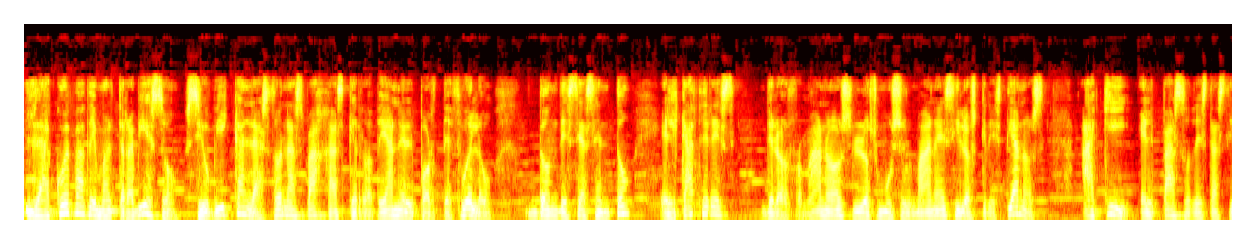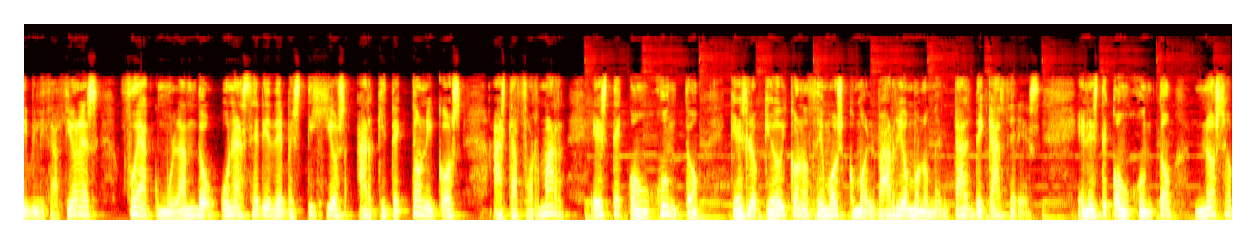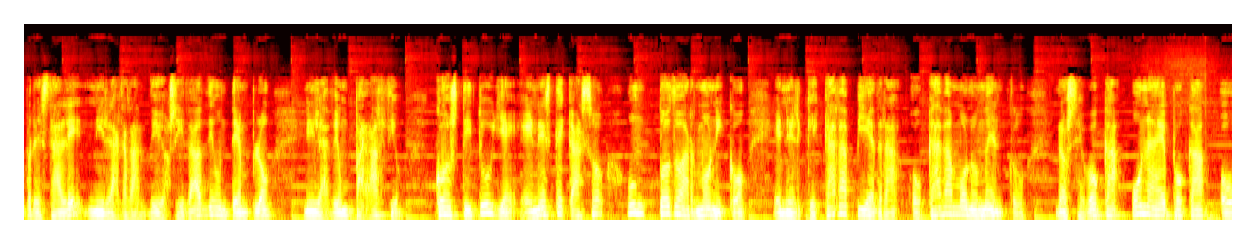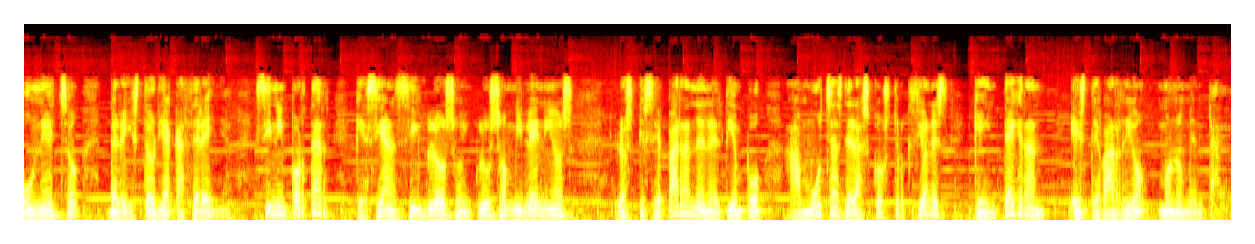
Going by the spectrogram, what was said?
La cueva de Maltravieso se ubica en las zonas bajas que rodean el portezuelo, donde se asentó el Cáceres de los romanos, los musulmanes y los cristianos. Aquí el paso de estas civilizaciones fue acumulando una serie de vestigios arquitectónicos hasta formar este conjunto que es lo que hoy conocemos como el barrio monumental de Cáceres. En este conjunto no sobresale ni la grandiosidad de un templo ni la de un palacio. Constituye en este caso un todo armónico en el que cada piedra o cada monumento nos evoca una época o un hecho de la historia cacereña, sin importar que sean siglos o incluso milenios los que separan en el tiempo a muchas de las construcciones que integran este barrio monumental.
